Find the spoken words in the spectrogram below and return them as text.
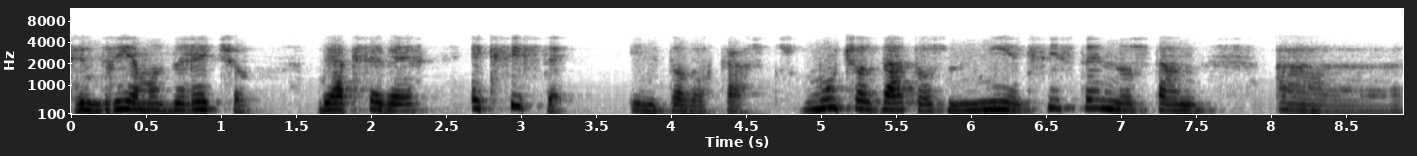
tendríamos derecho de acceder existe en todos casos. Muchos datos ni existen, no están ah,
